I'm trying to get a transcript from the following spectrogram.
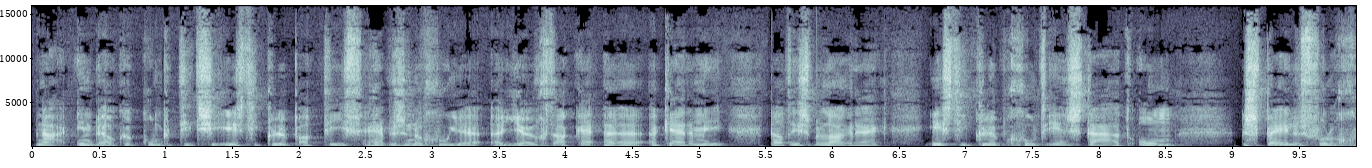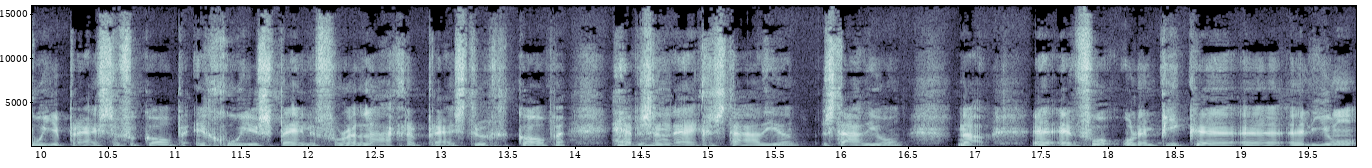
Nou, in welke competitie is die club actief? Hebben ze een goede uh, jeugdacademy? Dat is belangrijk. Is die club goed in staat om spelers voor een goede prijs te verkopen en goede spelers voor een lagere prijs terug te kopen? Hebben ze een eigen stadion? stadion? Nou, uh, en voor Olympique uh, Lyon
